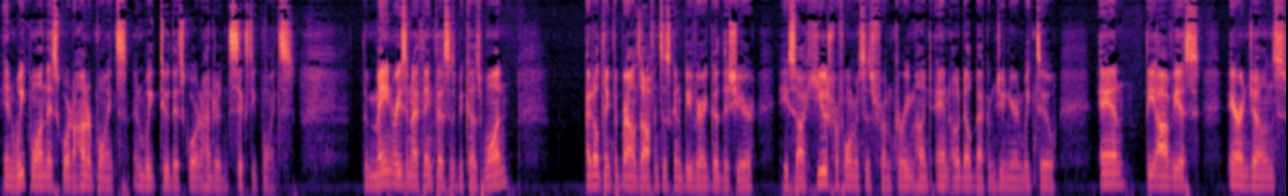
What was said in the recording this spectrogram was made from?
In week one, they scored 100 points. In week two, they scored 160 points. The main reason I think this is because, one, I don't think the Browns' offense is going to be very good this year. He saw huge performances from Kareem Hunt and Odell Beckham Jr. in week two. And the obvious Aaron Jones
